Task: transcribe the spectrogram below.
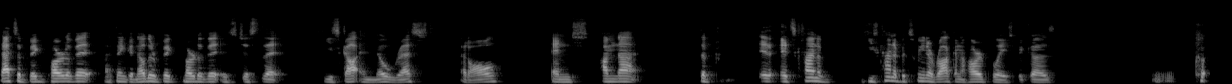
that's a big part of it. I think another big part of it is just that he's gotten no rest at all, and I'm not the. It, it's kind of he's kind of between a rock and a hard place because Ko-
